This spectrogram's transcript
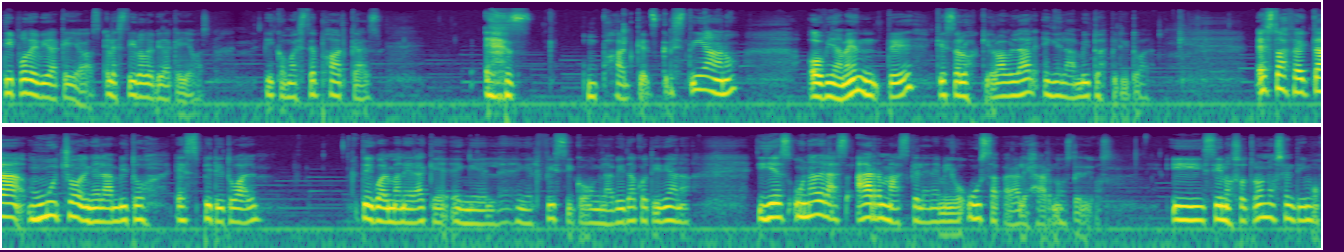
tipo de vida que llevas, el estilo de vida que llevas. Y como este podcast es un podcast cristiano, obviamente que se los quiero hablar en el ámbito espiritual. Esto afecta mucho en el ámbito espiritual, de igual manera que en el, en el físico, en la vida cotidiana. Y es una de las armas que el enemigo usa para alejarnos de Dios. Y si nosotros nos sentimos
